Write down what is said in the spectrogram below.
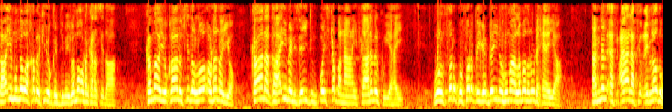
Qaa'imunna waa khabarkii oo qadimay lama odhan karo sidaa. Kamaa yuqaalu sida loo odhanayo kaana qaa'iman zaydun way iska bannaanayd kaana markuu yahay waalfarqu farqiga baynahumaa labadan udhaxeeya ana alafcaala ficiladu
